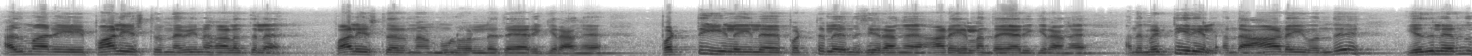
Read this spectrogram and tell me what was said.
அது மாதிரி பாலியஸ்டர் நவீன காலத்தில் பாலியஸ்டர் நூல்களில் தயாரிக்கிறாங்க. பட்டு இலையில் பட்டில் என்ன செய்கிறாங்க ஆடைகள்லாம் தயாரிக்கிறாங்க. அந்த மெட்டீரியல் அந்த ஆடை வந்து எதுலேருந்து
